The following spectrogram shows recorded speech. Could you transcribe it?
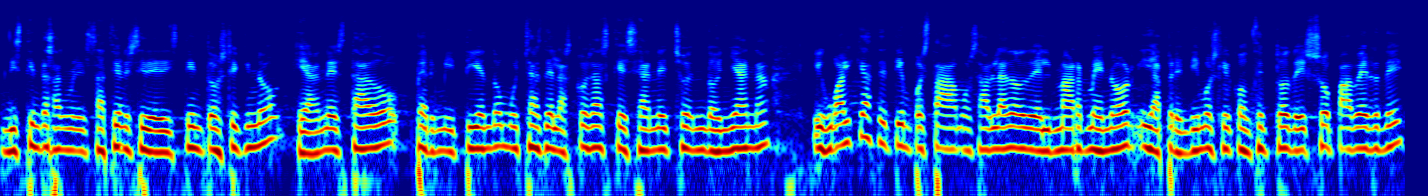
distintas administraciones y de distinto signo, que han estado permitiendo muchas de las cosas que se han hecho en Doñana, igual que hace tiempo estábamos hablando del Mar Menor y aprendimos el concepto de sopa verde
